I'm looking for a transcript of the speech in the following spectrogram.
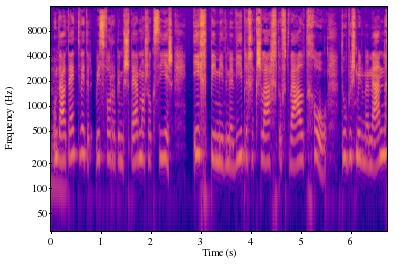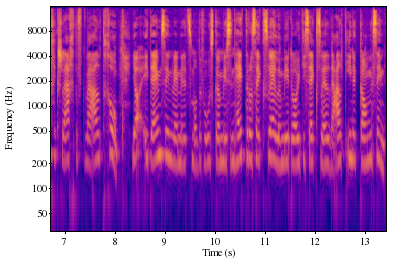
Und auch dort wieder, wie es vorher beim Sperma schon war, ich bin mit einem weiblichen Geschlecht auf die Welt gekommen, du bist mit einem männlichen Geschlecht auf die Welt gekommen. Ja, in dem Sinn, wenn wir jetzt mal davon ausgehen, wir sind heterosexuell und wir da in die sexuelle Welt hineingegangen sind,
